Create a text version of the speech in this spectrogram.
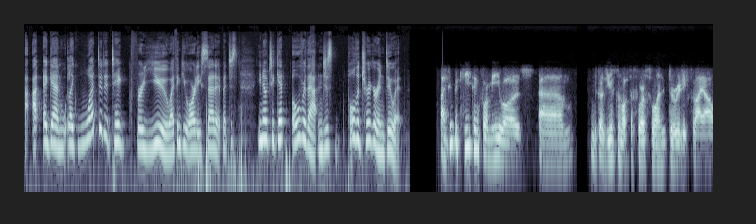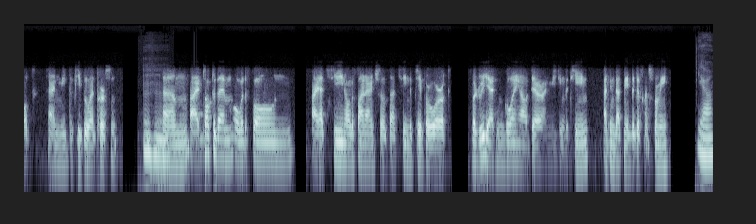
I, again, like, what did it take for you? I think you already said it, but just you know, to get over that and just pull the trigger and do it. I think the key thing for me was um, because Houston was the first one to really fly out and meet the people in person. Mm-hmm. Um, I talked to them over the phone. I had seen all the financials. I'd seen the paperwork. But really, I think going out there and meeting the team, I think that made the difference for me. Yeah.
